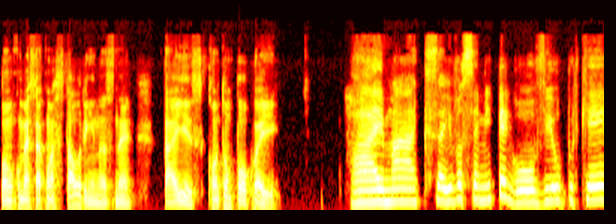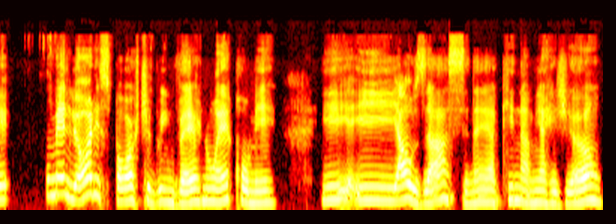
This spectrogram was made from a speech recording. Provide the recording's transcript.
Vamos começar com as taurinas, né? Thaís, conta um pouco aí. Ai, Max, aí você me pegou, viu? Porque o melhor esporte do inverno é comer. E, e a né, aqui na minha região,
